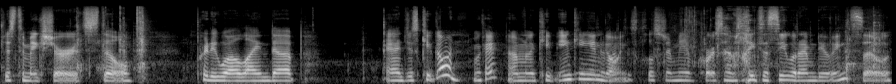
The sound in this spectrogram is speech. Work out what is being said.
just to make sure it's still pretty well lined up and just keep going, okay? I'm going to keep inking and going. It's closer to me, of course, I would like to see what I'm doing, so a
